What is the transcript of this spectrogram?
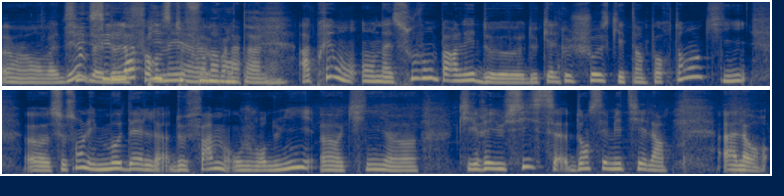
euh, on va dire. C'est la former, piste euh, voilà. fondamentale. Après, on, on a souvent parlé de, de quelque chose qui est important, qui, euh, ce sont les modèles de femmes aujourd'hui euh, qui, euh, qui réussissent dans ces métiers-là. Alors,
